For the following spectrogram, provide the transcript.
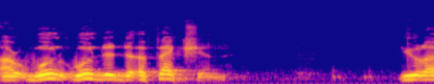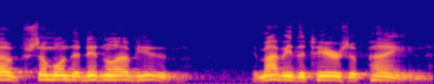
our wounded affection. You love someone that didn't love you. It might be the tears of pain.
